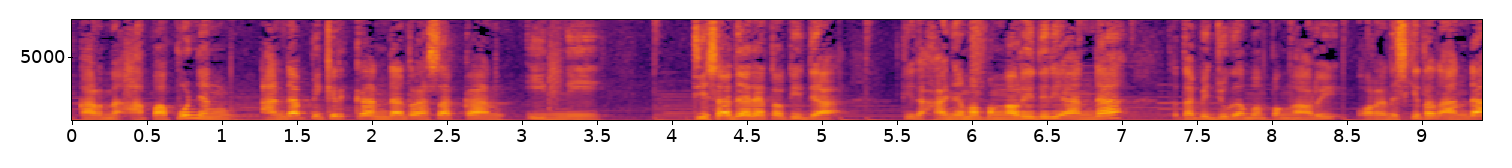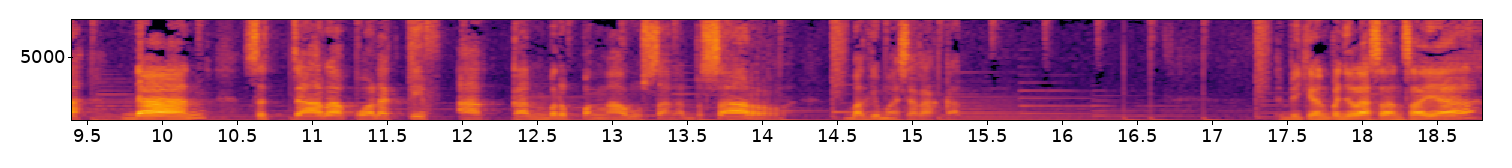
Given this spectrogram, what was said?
karena apa pun yang Anda pikirkan dan rasakan ini disadari atau tidak, tidak hanya mempengaruhi diri Anda, tetapi juga mempengaruhi orang di sekitar Anda dan secara kolektif akan berpengaruh sangat besar bagi masyarakat. Demikian penjelasan saya.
